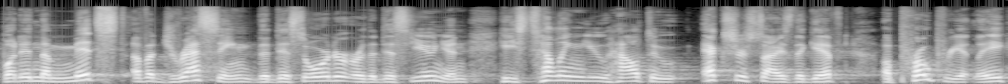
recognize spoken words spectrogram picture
But in the midst of addressing the disorder or the disunion, he's telling you how to exercise the gift appropriately,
